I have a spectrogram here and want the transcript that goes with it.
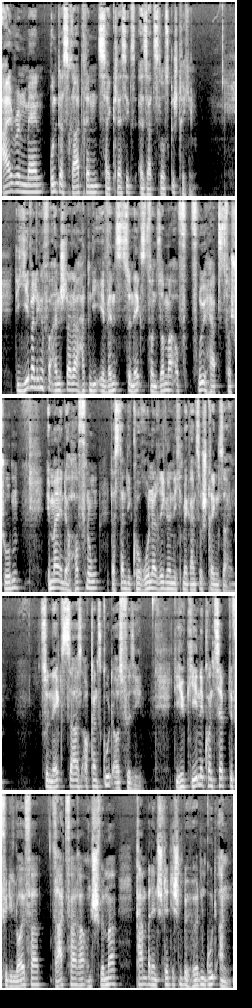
Ironman und das Radrennen Cyclassics ersatzlos gestrichen. Die jeweiligen Veranstalter hatten die Events zunächst von Sommer auf Frühherbst verschoben, immer in der Hoffnung, dass dann die Corona-Regeln nicht mehr ganz so streng seien. Zunächst sah es auch ganz gut aus für sie. Die Hygienekonzepte für die Läufer, Radfahrer und Schwimmer kamen bei den städtischen Behörden gut an.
